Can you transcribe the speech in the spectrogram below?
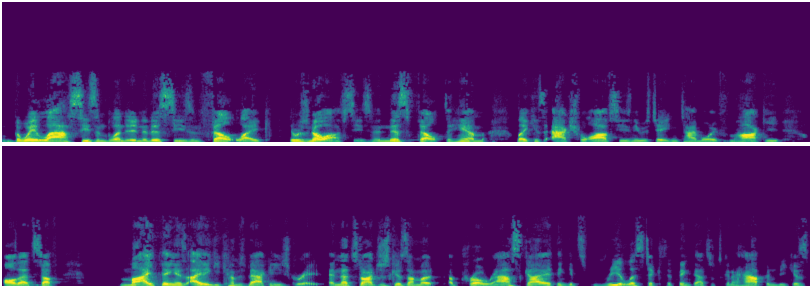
the way last season blended into this season felt like there was no off season. And this felt to him like his actual off season. He was taking time away from hockey, all that stuff. My thing is, I think he comes back and he's great. And that's not just because I'm a, a pro Rask guy. I think it's realistic to think that's what's going to happen because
